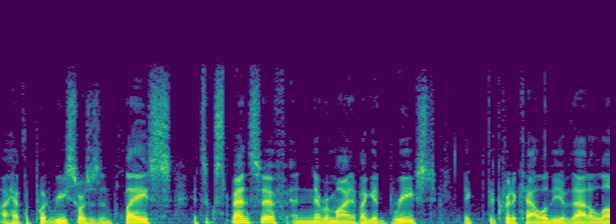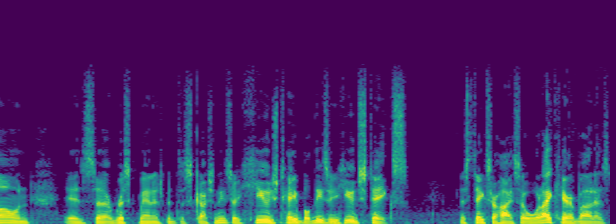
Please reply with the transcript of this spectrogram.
I have to put resources in place. It's expensive and never mind if I get breached, it, the criticality of that alone is a risk management discussion. These are huge table, these are huge stakes. The stakes are high. So what I care about is,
